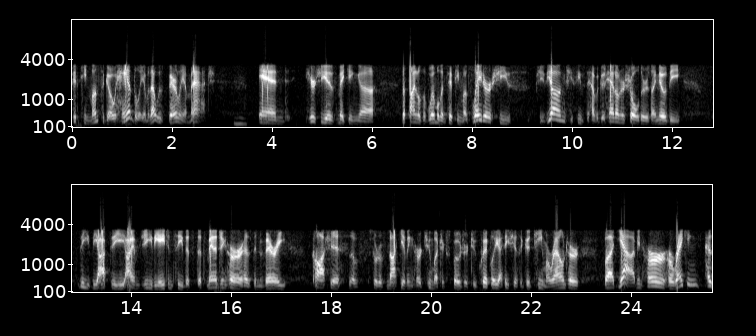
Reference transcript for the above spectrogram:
15 months ago handily. I mean, that was barely a match. Mm-hmm. And here she is making uh, the finals of Wimbledon 15 months later. She's she's young. She seems to have a good head on her shoulders. I know the the the, the IMG, the agency that's that's managing her, has been very cautious of sort of not giving her too much exposure too quickly. I think she has a good team around her. But yeah, I mean her her ranking has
